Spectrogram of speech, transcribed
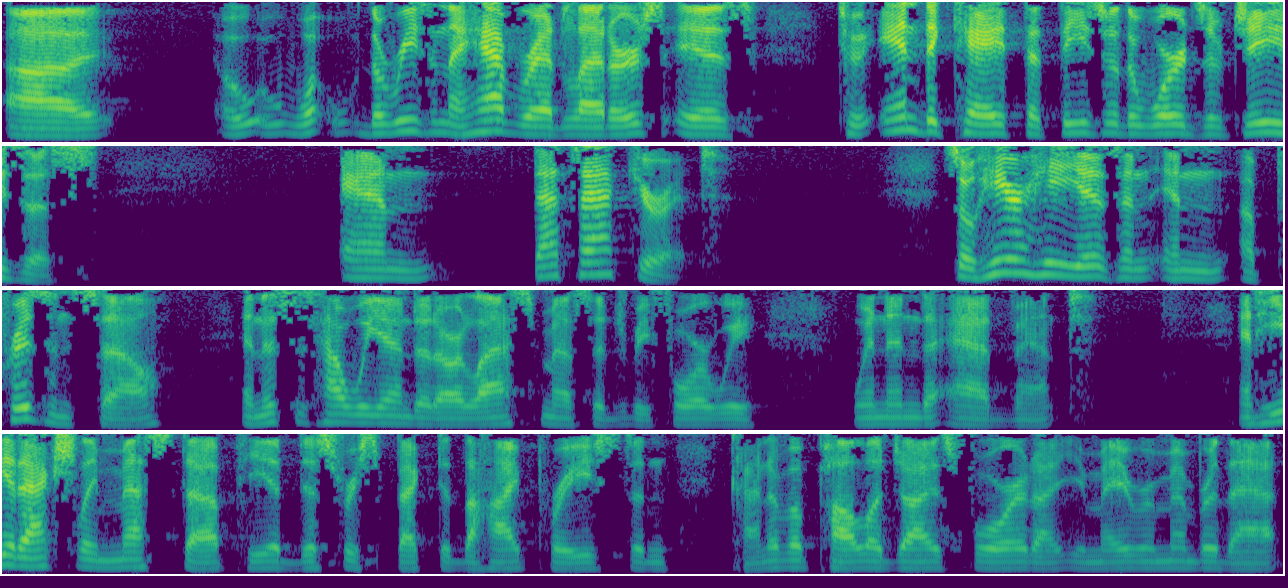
uh, Uh, what, the reason they have red letters is to indicate that these are the words of Jesus. And that's accurate. So here he is in, in a prison cell, and this is how we ended our last message before we went into Advent. And he had actually messed up. He had disrespected the high priest and kind of apologized for it. You may remember that.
